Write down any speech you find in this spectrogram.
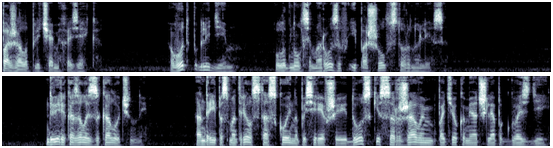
Пожала плечами хозяйка. Вот поглядим. Улыбнулся Морозов и пошел в сторону леса. Дверь оказалась заколоченной. Андрей посмотрел с тоской на посеревшие доски с ржавыми потеками от шляпок гвоздей,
